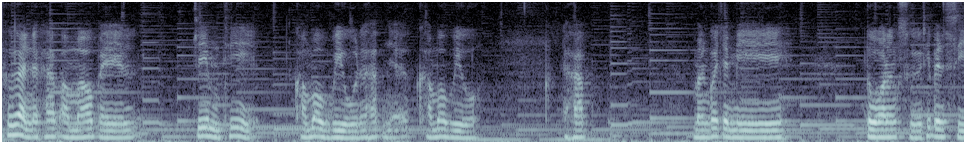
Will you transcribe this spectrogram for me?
เพื่อนๆนะครับ เอาเมาส์ไปจิ้มที่คำว่า view นะครับเนี่ยคำว่า view นะครับ มันก็จะมีตัวหนังสือที่เป็นสี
